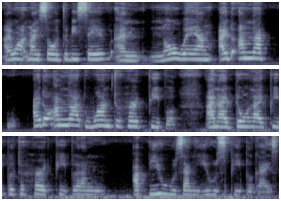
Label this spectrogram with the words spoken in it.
I want my soul to be saved and no way I'm I, I'm not I don't I'm not one to hurt people and I don't like people to hurt people and abuse and use people guys.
